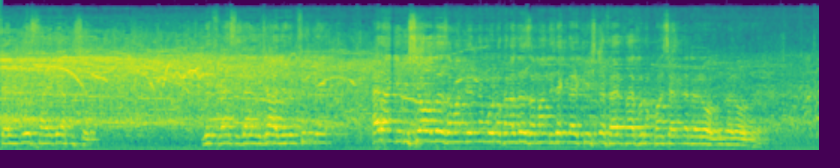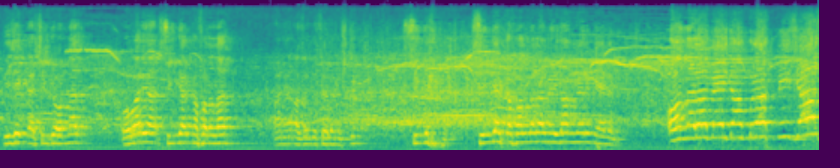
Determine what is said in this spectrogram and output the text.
Sevgi, saygı yakışır. Lütfen sizden rica ediyorum çünkü herhangi bir şey olduğu zaman birinin burnu kanadığı zaman diyecekler ki işte Ferdi Tayfur'un konserinde böyle oldu, böyle oldu. Diyecekler çünkü onlar o var ya sünger kafalılar hani az önce söylemiştim. Sünger, sünger kafalılara meydan vermeyelim. Onlara meydan bırakmayacağız.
